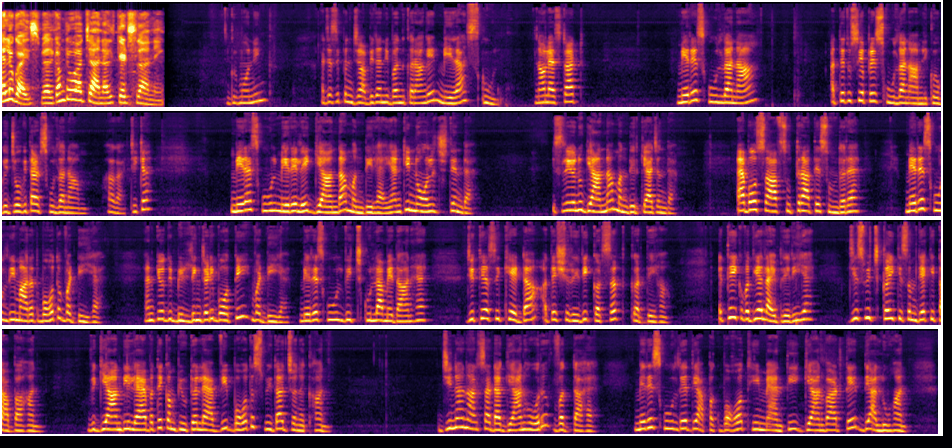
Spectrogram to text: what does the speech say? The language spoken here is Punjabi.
Hello guys, welcome to our channel Kids Learning. Good morning ਅੱਜ ਅਸੀਂ ਪੰਜਾਬੀ ਦਾ ਨਿਬੰਧ ਕਰਾਂਗੇ ਮੇਰਾ ਸਕੂਲ। ਨਾਓ ਲੈਟਸ ਸਟਾਰਟ ਮੇਰੇ ਸਕੂਲ ਦਾ ਨਾਮ ਅਤੇ ਤੁਸੀਂ ਆਪਣੇ ਸਕੂਲ ਦਾ ਨਾਮ ਲਿਖੋਗੇ ਜੋ ਵੀ ਤੁਹਾਡੇ ਸਕੂਲ ਦਾ ਨਾਮ ਹੈਗਾ ਠੀਕ ਹੈ? ਮੇਰਾ ਸਕੂਲ ਮੇਰੇ ਲਈ ਗਿਆਨ ਦਾ ਮੰਦਿਰ ਹੈ ਯਾਨੀ ਕਿ ਨੌਲੇਜ ਦਿੰਦਾ ਹੈ। ਇਸ ਲਈ ਉਹਨੂੰ ਗਿਆਨ ਦਾ ਮੰਦਿਰ ਕਿਹਾ ਜਾਂਦਾ ਹੈ। ਇਹ ਬਹੁਤ ਸਾਫ਼ ਸੁਥਰਾ ਅਤੇ ਸੁੰਦਰ ਹੈ। ਮੇਰੇ ਸਕੂਲ ਦੀ ਇਮਾਰਤ ਬਹੁਤ ਵੱਡੀ ਹੈ। ਯਾਨੀ ਕਿ ਉਹਦੀ ਬਿਲਡਿੰਗ ਜਿਹੜੀ ਬਹੁਤ ਹੀ ਵੱਡੀ ਹੈ। ਮੇਰੇ ਸਕੂਲ ਵਿੱਚ ਖੁੱਲਾ ਮੈਦਾਨ ਹੈ, ਜਿੱਥੇ ਅਸੀਂ ਖੇਡਾਂ ਅਤੇ ਸਰੀਰਕ ਕਸਰਤ ਕਰਦੇ ਹਾਂ। ਇੱਥੇ ਇੱਕ ਵਧੀਆ ਲਾਇਬ੍ਰੇਰੀ ਹੈ, ਜਿਸ ਵਿੱਚ ਕਈ ਕਿਸਮ ਦੀਆਂ ਕਿਤਾਬਾਂ ਹਨ। ਵਿਗਿਆਨ ਦੀ ਲੈਬ ਅਤੇ ਕੰਪਿਊਟਰ ਲੈਬ ਵੀ ਬਹੁਤ ਸੁਵਿਧਾਜਨਕ ਹਨ। ਜਿਨ੍ਹਾਂ ਨਾਲ ਸਾਡਾ ਗਿਆਨ ਹੋਰ ਵੱਧਦਾ ਹੈ। ਮੇਰੇ ਸਕੂਲ ਦੇ ਅਧਿਆਪਕ ਬਹੁਤ ਹੀ ਮਿਹਨਤੀ, ਗਿਆਨਵਾਨ ਤੇ ਦਿਆਲੂ ਹਨ।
